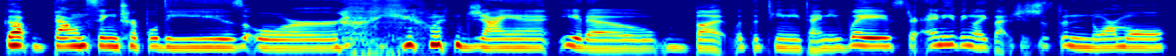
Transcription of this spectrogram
got bouncing triple D's or you know a giant, you know, butt with a teeny tiny waist or anything like that. She's just a normal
